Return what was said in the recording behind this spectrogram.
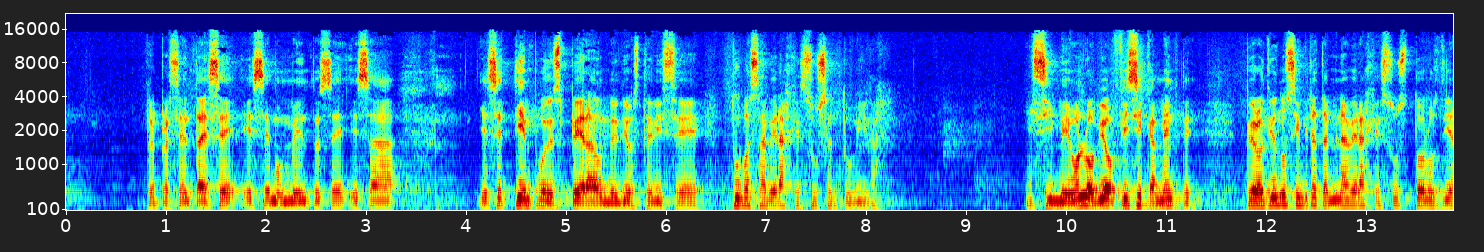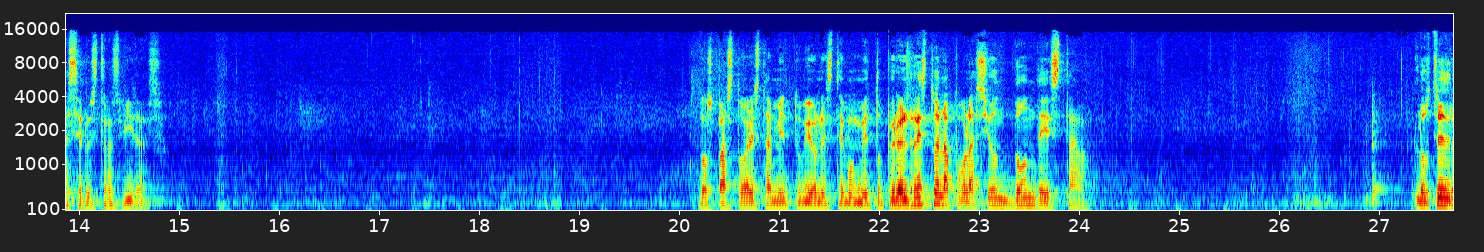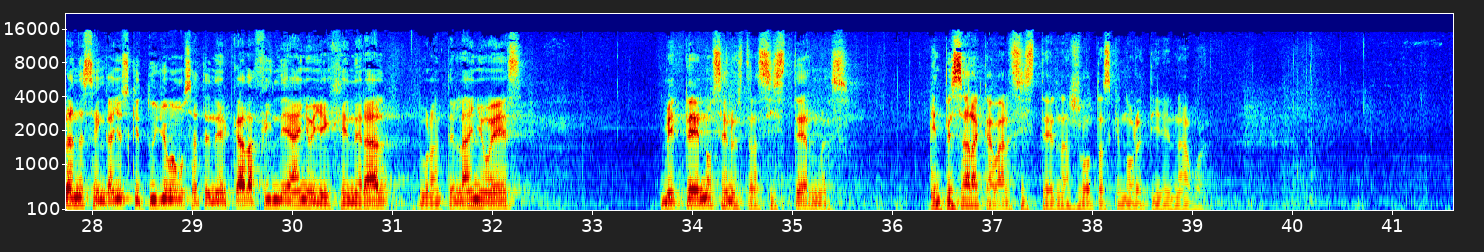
representa ese, ese momento, ese, esa, ese tiempo de espera donde Dios te dice, tú vas a ver a Jesús en tu vida. Y Simeón lo vio físicamente, pero Dios nos invita también a ver a Jesús todos los días en nuestras vidas. Los pastores también tuvieron este momento, pero el resto de la población, ¿dónde estaba? Los tres grandes engaños que tú y yo vamos a tener cada fin de año y en general durante el año es meternos en nuestras cisternas, empezar a cavar cisternas rotas que no retienen agua.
